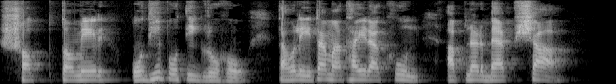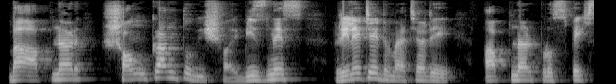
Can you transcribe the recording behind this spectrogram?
সপ্তমের অধিপতি গ্রহ। তাহলে এটা মাথায় রাখুন, আপনার ব্যবসা বা আপনার সংক্রান্ত বিষয় বিজনেস রিলেটেড ম্যাটারে আপনার প্রসপেক্টস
